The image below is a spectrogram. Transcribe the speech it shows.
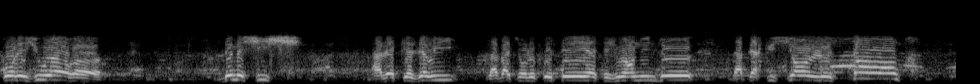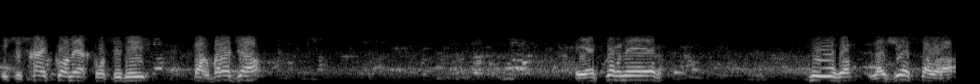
pour les joueurs de Mechiche avec Zawi là-bas sur le côté, c'est joué en une deux, la percussion, le centre, et ce sera un corner concédé par Baraja. Et un corner pour la GS Sawara.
